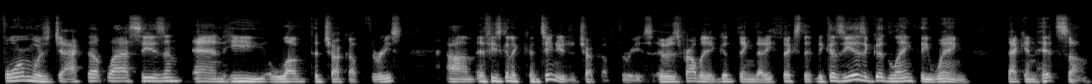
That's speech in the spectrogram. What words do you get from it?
form was jacked up last season, and he loved to chuck up threes. Um, if he's going to continue to chuck up threes, it was probably a good thing that he fixed it because he is a good lengthy wing that can hit some.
